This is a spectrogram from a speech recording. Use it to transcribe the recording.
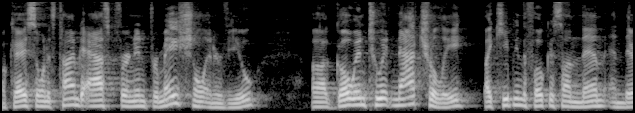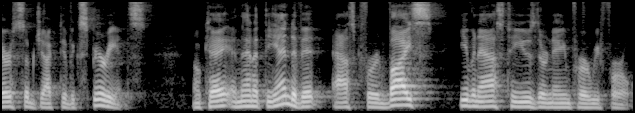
Okay, so when it's time to ask for an informational interview, uh, go into it naturally by keeping the focus on them and their subjective experience. Okay, and then at the end of it, ask for advice, even ask to use their name for a referral.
